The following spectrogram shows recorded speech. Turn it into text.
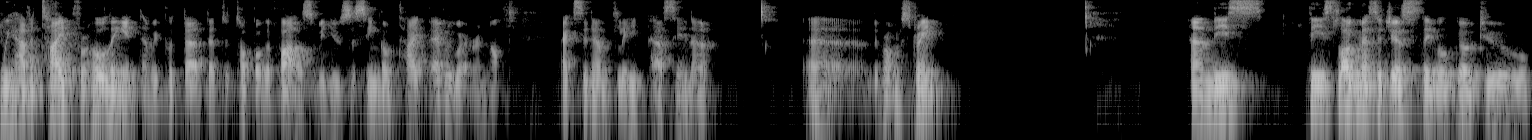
we have a type for holding it and we put that at the top of the file. So we use a single type everywhere and not accidentally pass in a, uh, the wrong string. And these, these log messages, they will go to,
